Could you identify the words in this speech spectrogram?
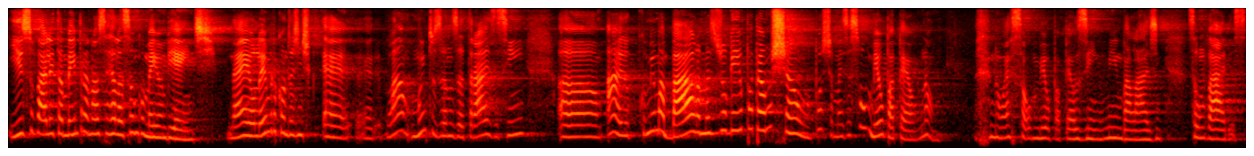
E isso vale também para a nossa relação com o meio ambiente. Né? Eu lembro quando a gente, é, é, lá muitos anos atrás, assim, ah, ah, eu comi uma bala, mas joguei o papel no chão. Poxa, mas é só o meu papel. Não, não é só o meu papelzinho, minha embalagem são várias.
